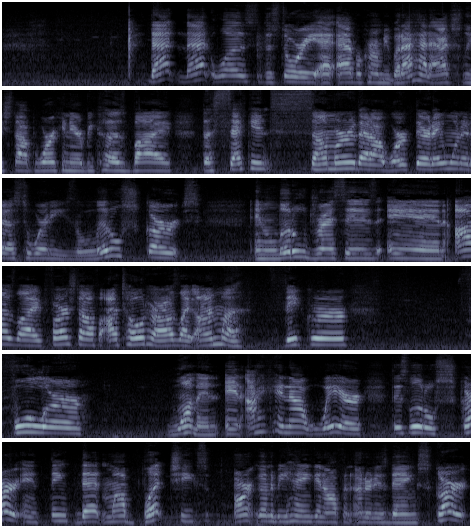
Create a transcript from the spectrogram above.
that that was the story at Abercrombie. But I had actually stopped working there because by the second summer that I worked there, they wanted us to wear these little skirts and little dresses and I was like first off I told her I was like I'm a thicker fuller woman and I cannot wear this little skirt and think that my butt cheeks aren't going to be hanging off and under this dang skirt.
